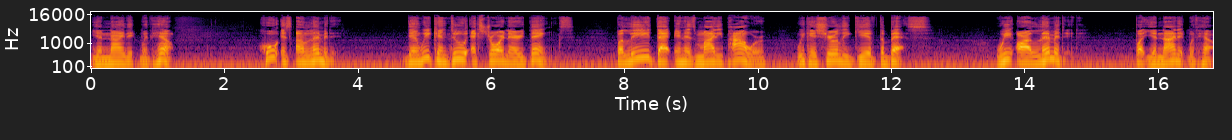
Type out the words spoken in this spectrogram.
united with Him, who is unlimited. Then we can do extraordinary things. Believe that in His mighty power, we can surely give the best. We are limited, but united with Him,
